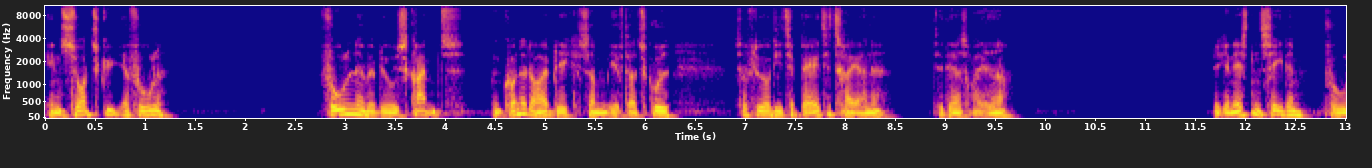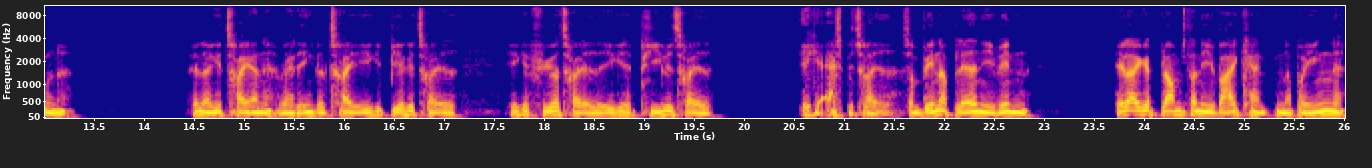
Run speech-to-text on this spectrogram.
En sort sky af fugle. Fuglene vil blive skræmt, men kun et øjeblik, som efter et skud, så flyver de tilbage til træerne, til deres reder. Vi kan næsten se dem, fuglene. Heller ikke træerne, hvert enkelt træ, ikke birketræet, ikke fyretræet, ikke piletræet, ikke aspetræet, som vender bladene i vinden, heller ikke blomsterne i vejkanten og på engene,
